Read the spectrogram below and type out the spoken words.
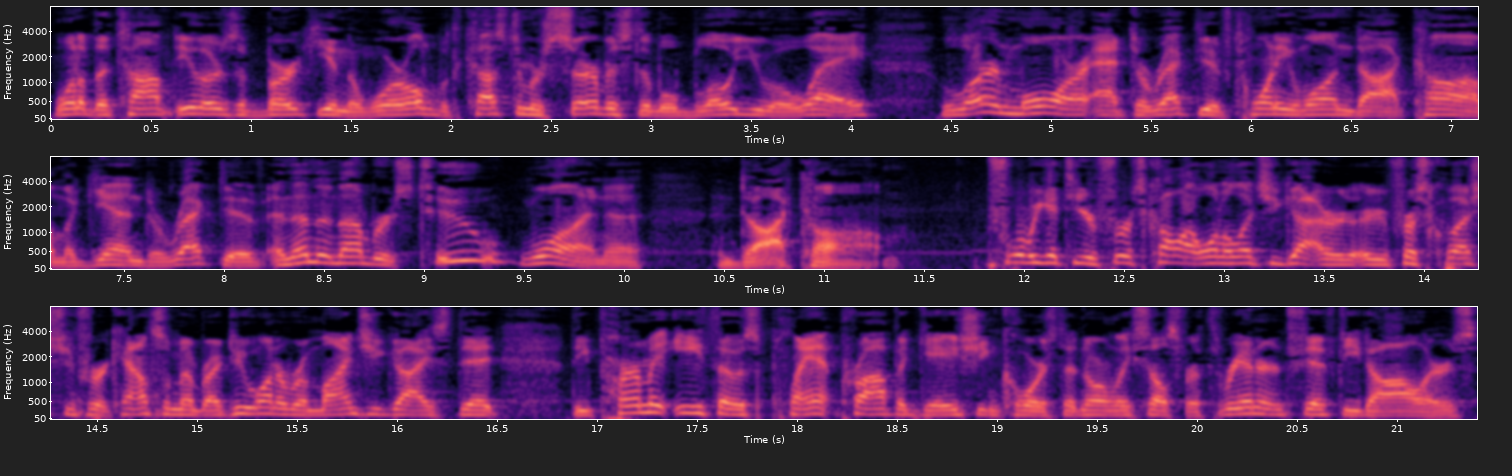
one of the top dealers of Berkey in the world with customer service that will blow you away. Learn more at directive21.com. Again, directive, and then the numbers 21.com. Before we get to your first call, I want to let you guys, or your first question for a council member, I do want to remind you guys that the Perma Ethos plant propagation course that normally sells for $350,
